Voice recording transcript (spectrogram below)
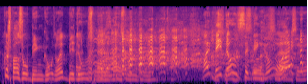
Pourquoi je pense au bingo? Ça doit être B12, probablement. Ouais, B12, c'est bingo. Ouais, ouais. c'est vrai.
